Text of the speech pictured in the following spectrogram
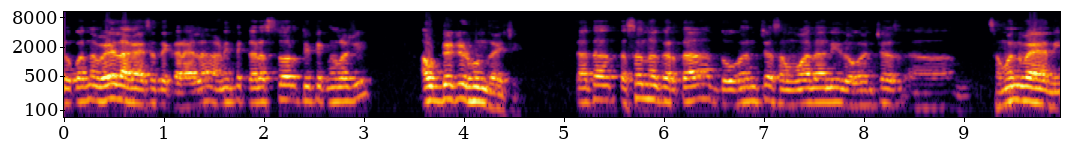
लोकांना वेळ लागायचा ते करायला आणि ते करस्तवर ती टेक्नॉलॉजी आउटडेटेड होऊन जायची. तर आता तसं न करता दोघांच्या संवादाने दोघांच्या समन्वयाने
